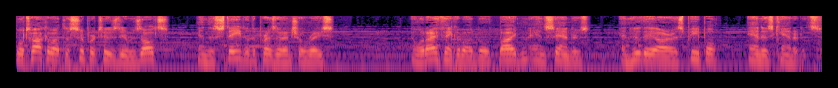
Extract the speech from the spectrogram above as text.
We'll talk about the Super Tuesday results and the state of the presidential race and what I think about both Biden and Sanders and who they are as people and as candidates.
